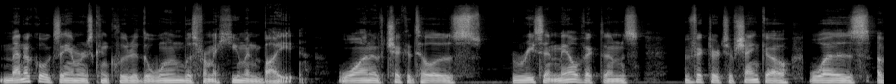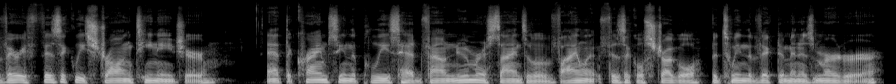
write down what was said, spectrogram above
Medical examiners concluded the wound was from a human bite. One of Chikatilo's recent male victims, Viktor Chevchenko, was a very physically strong teenager. At the crime scene, the police had found numerous signs of a violent physical struggle between the victim and his murderer.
